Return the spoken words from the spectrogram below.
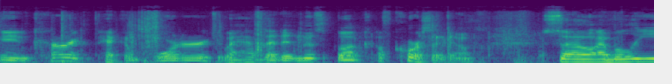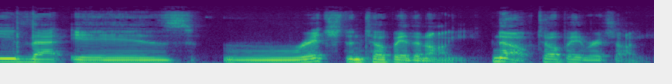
in current pick pick'em order. Do I have that in this book? Of course I don't. So I believe that is Rich, then Tope, then Augie. No, Tope, Rich, Augie.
